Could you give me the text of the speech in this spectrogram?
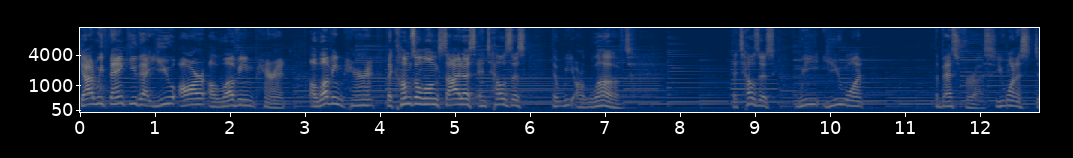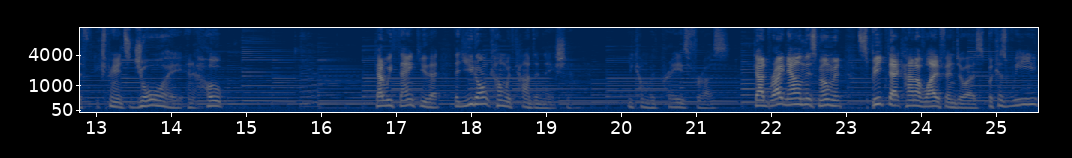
God, we thank you that you are a loving parent, a loving parent that comes alongside us and tells us that we are loved, that tells us we, you want the best for us. You want us to experience joy and hope. God, we thank you that, that you don't come with condemnation, you come with praise for us. God, right now in this moment, speak that kind of life into us because we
